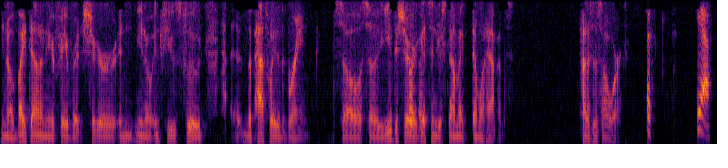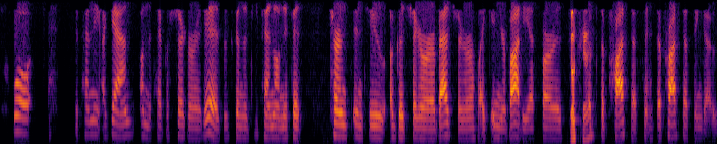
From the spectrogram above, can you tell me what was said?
you know bite down on your favorite sugar and you know infused food, the pathway to the brain. So so you eat the sugar, it gets in your stomach, then what happens? How does this all work? Yeah. Well, depending again on the type of sugar it is, it's going to depend on if it turns into a good sugar or a bad sugar, like in your body, as far as Okay. the, the processing the processing goes.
